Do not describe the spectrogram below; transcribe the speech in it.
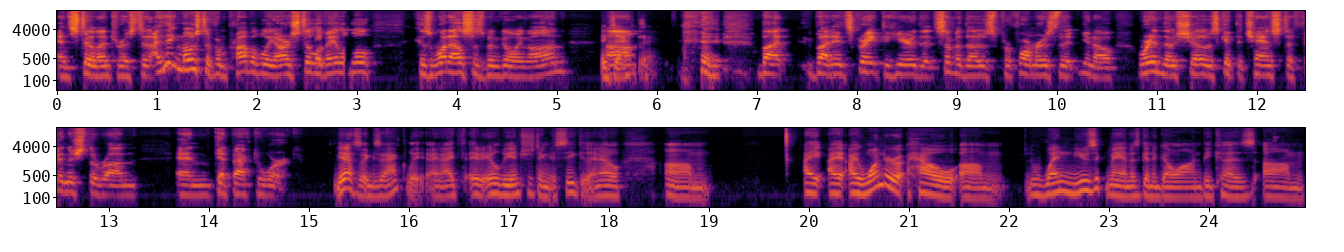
and still interested. I think most of them probably are still available because what else has been going on? Exactly. Um, but but it's great to hear that some of those performers that you know were in those shows get the chance to finish the run and get back to work. Yes, exactly, and I it'll be interesting to see because I know, um, I, I, I wonder how um, when Music Man is going to go on because um,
